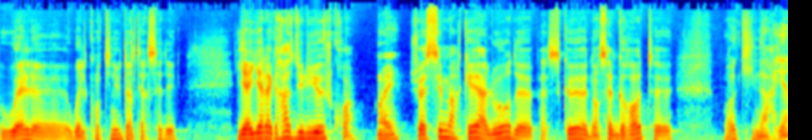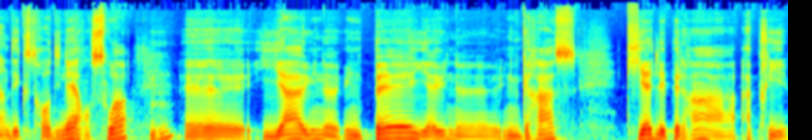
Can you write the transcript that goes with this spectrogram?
où, elle, où elle continue d'intercéder. Il y, a, la grâce du lieu, je crois. Oui. Je suis assez marqué à Lourdes parce que dans cette grotte, moi, qui n'a rien d'extraordinaire en soi, mhm. il y a une, une, paix, il y a une, une, grâce qui aide les pèlerins à, à prier.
